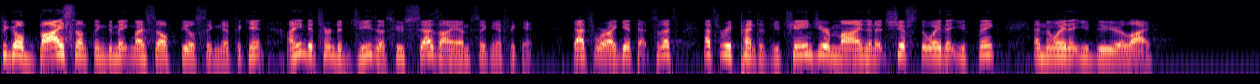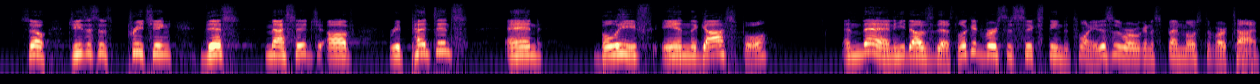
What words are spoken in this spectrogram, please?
to go buy something to make myself feel significant. I need to turn to Jesus who says I am significant. That's where I get that. So that's, that's repentance. You change your mind and it shifts the way that you think and the way that you do your life. So Jesus is preaching this message of repentance and belief in the gospel. And then he does this. Look at verses 16 to 20. This is where we're going to spend most of our time.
